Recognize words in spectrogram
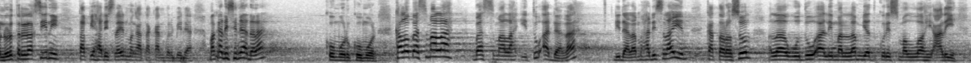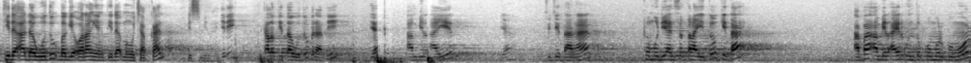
Menurut redaksi ini, tapi hadis lain mengatakan berbeda. Maka di sini adalah kumur-kumur. Kalau basmalah, basmalah itu adalah di dalam hadis lain kata Rasul la wudu aliman lam yadkurismallahi ali tidak ada wudu bagi orang yang tidak mengucapkan bismillah jadi kalau kita wudu berarti ya ambil air ya cuci tangan kemudian setelah itu kita apa ambil air untuk kumur-kumur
